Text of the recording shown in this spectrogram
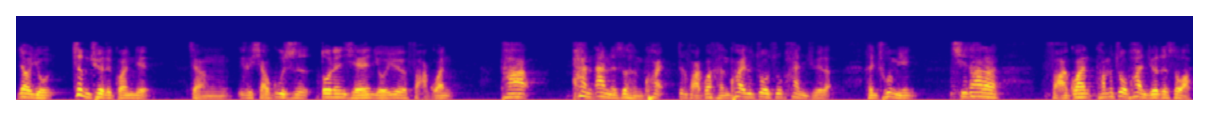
要有正确的观念。讲一个小故事：多年前有一位法官，他判案的时候很快，这个法官很快就做出判决了，很出名。其他的法官他们做判决的时候啊，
